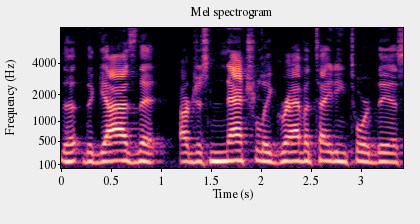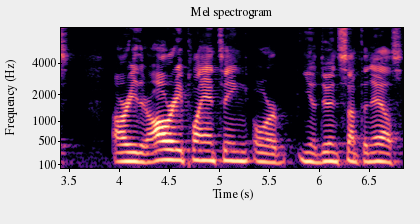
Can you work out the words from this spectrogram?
the the guys that are just naturally gravitating toward this are either already planting or you know doing something else.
